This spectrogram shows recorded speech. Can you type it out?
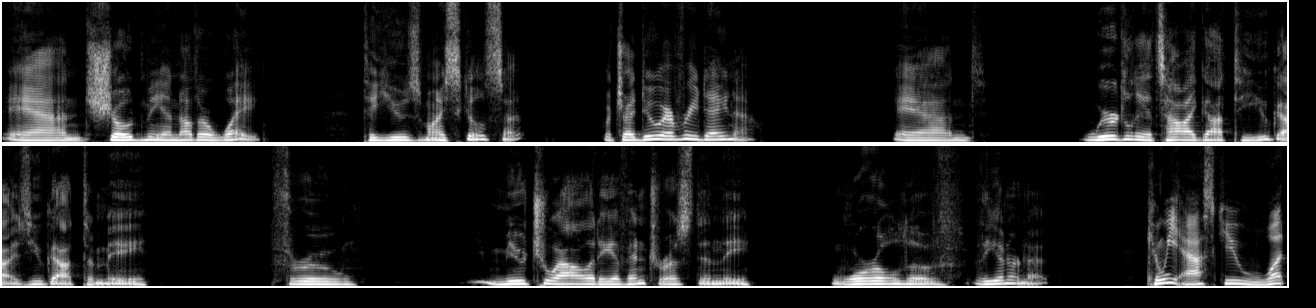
and showed me another way to use my skill set, which I do every day now. And weirdly, it's how I got to you guys. You got to me through mutuality of interest in the world of the internet. Can we ask you what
